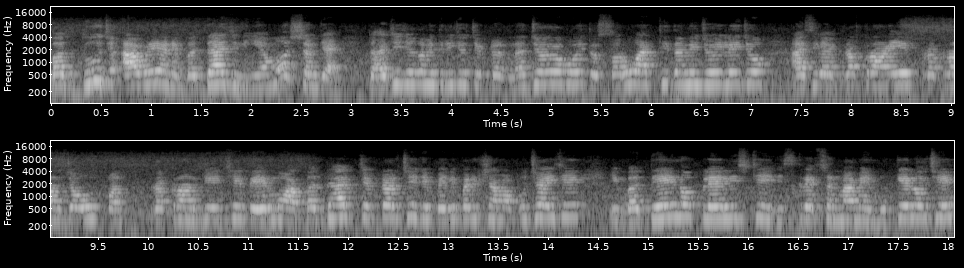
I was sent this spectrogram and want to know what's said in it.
બધું જ આવડે અને બધા જ નિયમો સમજાય. તો હજી જો તમે ત્રીજો ચેપ્ટર ન જોયો હોય તો શરૂઆતથી તમે જોઈ લેજો. આ સિવાય પ્રકરણ એક, પ્રકરણ ચૌદ પ્રકરણ જે છે તેરમો આ બધા જ ચેપ્ટર છે જે પહેલી પરીક્ષામાં પૂછાય છે. એ બધેનો પ્લેલિસ્ટ છે ડિસ્ક્રિપ્શનમાં મેં મૂકેલો છે.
